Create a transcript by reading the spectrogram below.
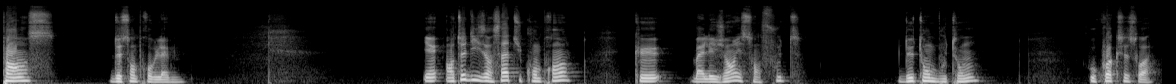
pensent de son problème. Et en te disant ça, tu comprends que bah, les gens, ils s'en foutent de ton bouton ou quoi que ce soit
